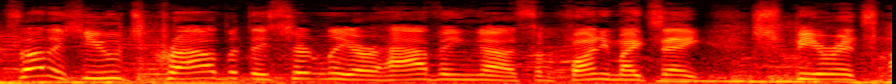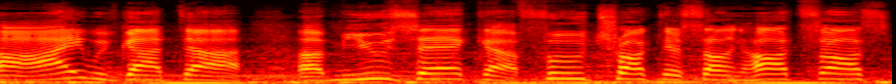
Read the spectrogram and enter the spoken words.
It's not a huge crowd, but they certainly are having uh, some fun. You might say spirits high. We've got uh, uh music, food truck. They're selling hot sauce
